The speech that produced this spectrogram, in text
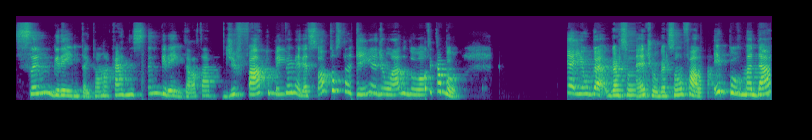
sangrenta. Então, uma carne sangrenta, ela tá de fato bem vermelha. É só tostadinha de um lado do outro e acabou. E aí o, gar o garçonete ou o garçom fala: e por madame?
